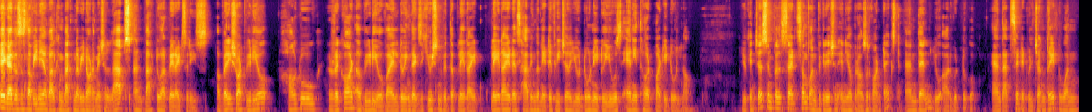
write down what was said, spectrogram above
Hey guys, this is Naveen here. Welcome back to Naveen Automation Labs and back to our Playwright series. A very short video, how to record a video while doing the execution with the Playwright. Playwright is having the native feature. You don't need to use any third party tool now. You can just simply set some configuration in your browser context and then you are good to go. And that's it. It will generate one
